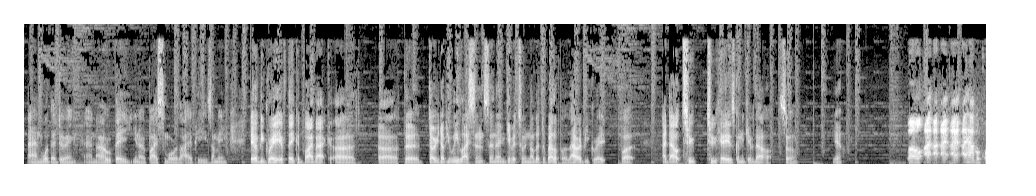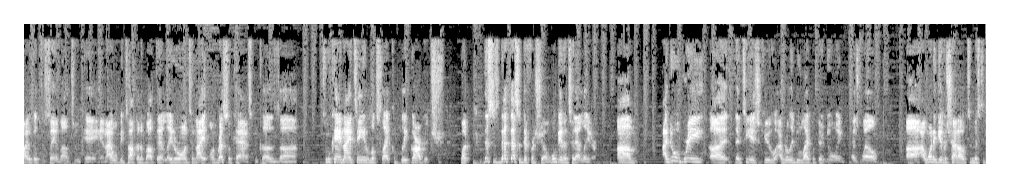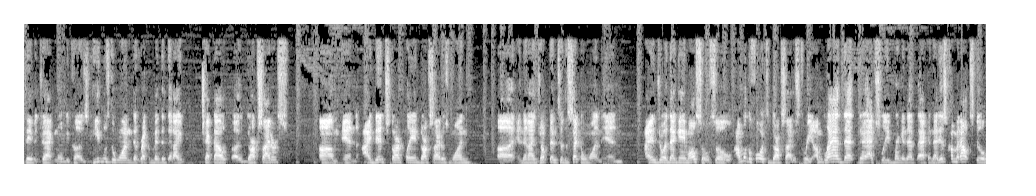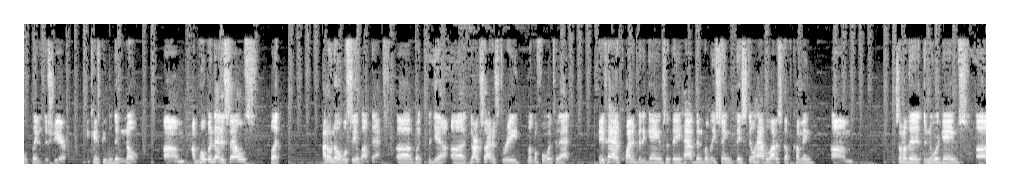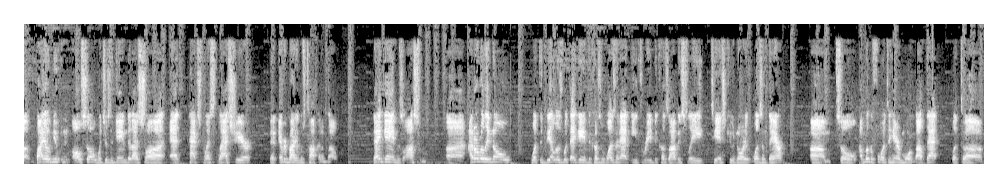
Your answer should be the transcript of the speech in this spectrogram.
and what they're doing, and I hope they you know buy some more of the IPs. I mean, it would be great if they could buy back uh, uh, the WWE license and then give it to another developer. That would be great, but I doubt two 2K is going to give that up. So, yeah. Well, I, I, I have a, quite a bit to say about 2K, and I will be talking about that later on tonight on WrestleCast because uh, 2K19 looks like complete garbage. But this is that, that's a different show. We'll get into that later. Um, I do agree uh, that THQ. I really do like what they're doing as well. Uh, I want to give a shout out to Mr. David Jagneaux because he was the one that recommended that I check out uh, Darksiders. Um, and I did start playing Darksiders 1, uh, and then I jumped into the second one, and I enjoyed that game also. So I'm looking forward to Darksiders 3. I'm glad that they're actually bringing that back, and that is coming out still later this year, in case people didn't know. Um, I'm hoping that it sells, but I don't know. We'll see about that. Uh, but but yeah, uh, Darksiders 3, looking forward to that they've had quite a bit of games that they have been releasing. They still have a lot of stuff coming. Um, some of the, the newer games. Uh, Biomutant also, which is a game that I saw at PAX West last year that everybody was talking about. That game is awesome. Uh, I don't really know what the deal is with that game because it wasn't at E3 because obviously THQ Nordic wasn't there. Um, so I'm looking forward to hearing more about that. But uh,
